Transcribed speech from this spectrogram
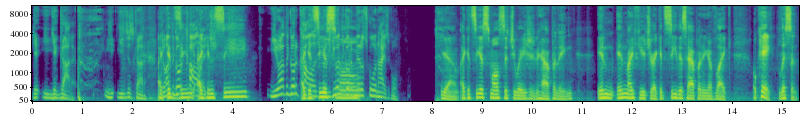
you, you, you got it. you, you just got it. You I don't can have to go see. to college. I can see. you don't have to go to college, but you a do have to go to middle school and high school. Yeah, I could see a small situation happening in in my future. I could see this happening of like, okay, listen,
